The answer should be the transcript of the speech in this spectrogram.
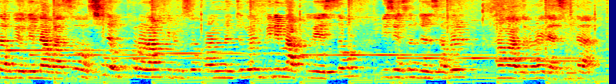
분당구역에 나가서 신형 코로나 비루스 감염증을 미리 막기 위해서 위생선전사업을 강화하도록 하겠습니다.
